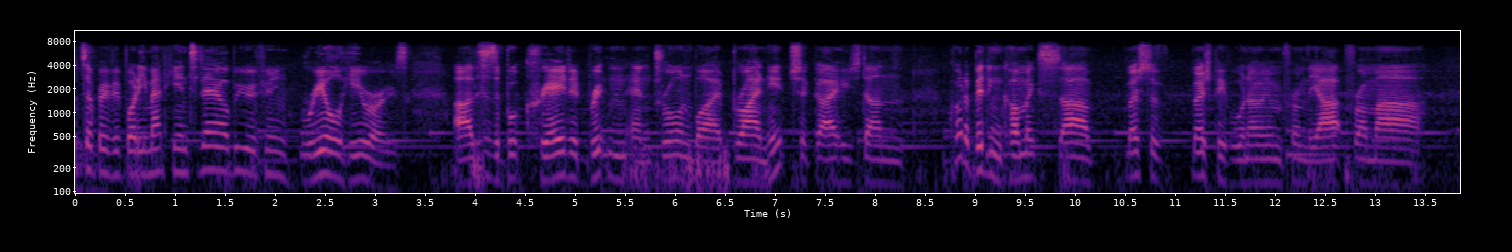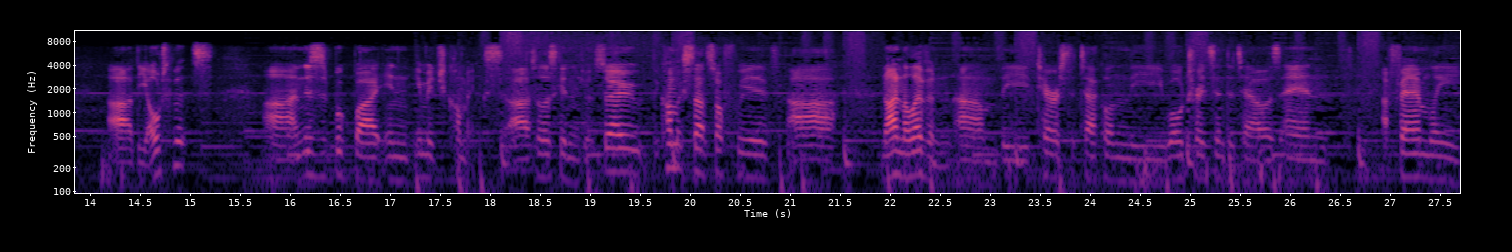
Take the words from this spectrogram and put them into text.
What's up everybody, Matt here and today I'll be reviewing Real Heroes. Uh, this is a book created, written and drawn by Bryan Hitch, a guy who's done quite a bit in comics. Uh, most of most people will know him from the art from uh, uh the Ultimates. Uh, and this is a book by in Image Comics. Uh, so let's get into it. So the comic starts off with 9/11, um, the terrorist attack on the World Trade Center towers, and a family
